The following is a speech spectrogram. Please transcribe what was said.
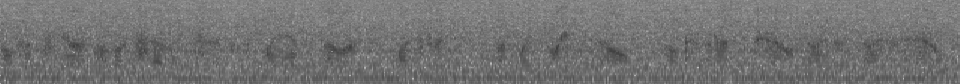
Alpha Sierra Bravo 76. Miami Tower. One straight. Runway 30. Altimeter 2992.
